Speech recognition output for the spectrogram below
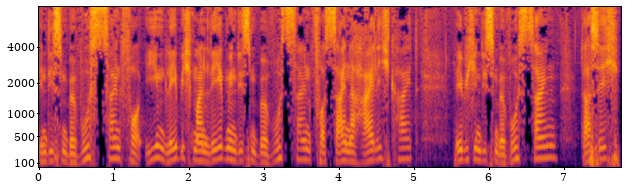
in diesem Bewusstsein vor ihm? Lebe ich mein Leben in diesem Bewusstsein vor seiner Heiligkeit? Lebe ich in diesem Bewusstsein, dass ich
